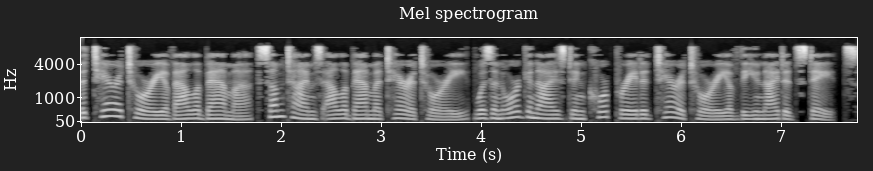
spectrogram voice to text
The Territory of Alabama sometimes Alabama Territory was an organized incorporated territory of the United States.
